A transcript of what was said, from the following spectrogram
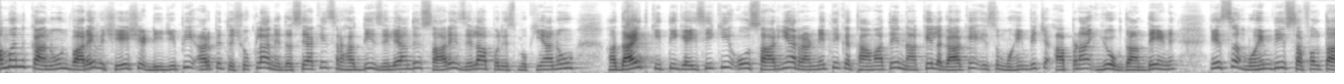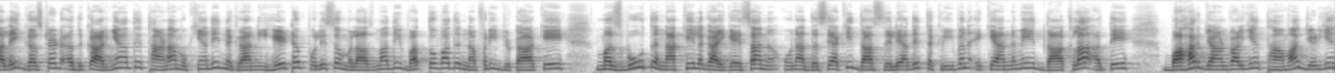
ਅਮਨ ਕਾਨੂੰਨ ਬਾਰੇ ਵਿਸ਼ੇਸ਼ ਡੀਜੀਪੀ ਅਰਪਿਤ ਸ਼ੁਕਲਾ ਨੇ ਦੱਸਿਆ ਕਿ ਸਰਹੱਦੀ ਜ਼ਿਲ੍ਹਿਆਂ ਦੇ ਸਾਰੇ ਜ਼ਿਲ੍ਹਾ ਪੁਲਿਸ ਮੁਖੀਆਂ ਨੂੰ ਹਦਾਇਤ ਕੀਤੀ ਗਈ ਸੀ ਕਿ ਉਹ ਸਾਰੀਆਂ ਰਣਨੀਤਿਕ ਥਾਵਾਂ ਤੇ ਨਾਕੇ ਲਗਾ ਕੇ ਇਸ ਮੁਹਿੰਮ ਵਿੱਚ ਆਪਣਾ ਯੋਗਦਾਨ ਦੇਣ। ਇਸ ਮੁਹਿੰਮ ਦੀ ਸਫਲਤਾ ਲਈ ਗਸਟਡ ਅਧਿਕਾਰੀਆਂ ਅਤੇ ਥਾਣਾ ਮੁਖੀਆਂ ਦੀ ਨਿਗਰਾਨੀ ਹੇਠ ਪੁਲਿਸ ਮੁਲਾਜ਼ਮਾਂ ਦੀ ਵੱਧ ਤੋਂ ਵੱਧ ਨਫਰੀ ਜੁਟਾ ਕੇ ਮਜ਼ਬੂਤ ਨਾਕੇ ਲਗਾਏ ਗਏ ਸਨ। ਉਹਨਾਂ ਦੱਸਿਆ ਦੱਸਿਆ ਕਿ 10 ਜ਼ਿਲ੍ਹਿਆਂ ਦੇ ਤਕਰੀਬਨ 91 ਦਾਖਲਾ ਅਤੇ ਬਾਹਰ ਜਾਣ ਵਾਲੀਆਂ ਥਾਵਾਂ ਜਿਹੜੀਆਂ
